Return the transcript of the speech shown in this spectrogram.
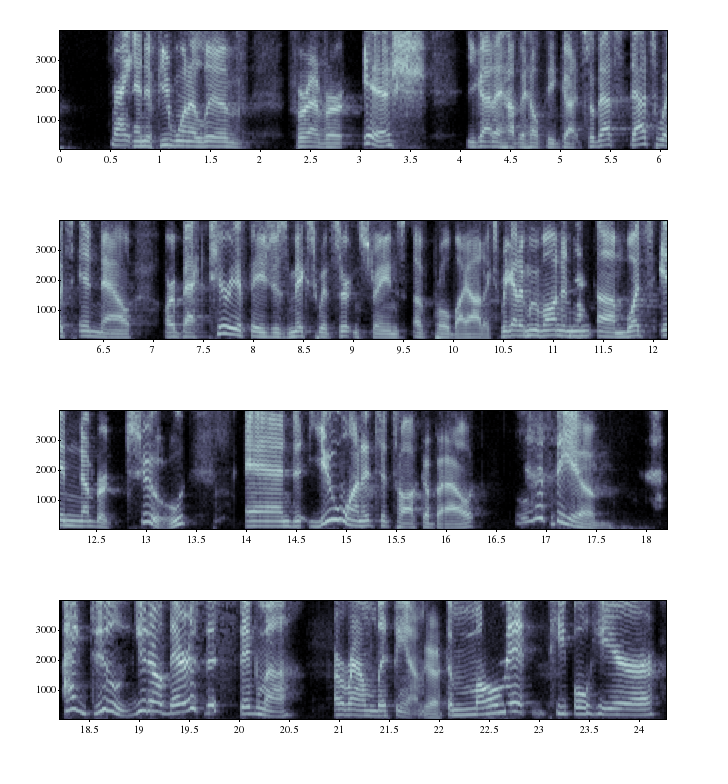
Right. and if you want to live forever ish, you got to have a healthy gut. So that's that's what's in now are bacteriophages mixed with certain strains of probiotics. We got to move on to um, what's in number two, and you wanted to talk about lithium. I do. You know, there is this stigma around lithium. Yeah. The moment people hear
